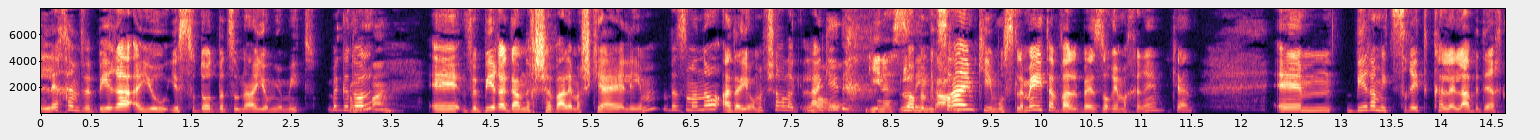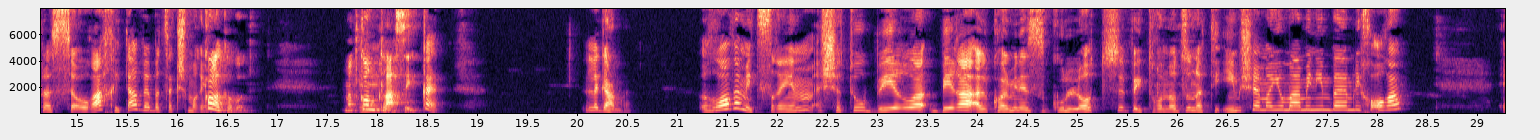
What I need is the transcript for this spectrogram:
לחם ובירה היו יסודות בתזונה היומיומית בגדול, כמובן. Uh, ובירה גם נחשבה למשקה האלים בזמנו, עד היום אפשר לה- להגיד. גינס לא בעיקר. במצרים כי היא מוסלמית, אבל באזורים אחרים, כן. Um, בירה מצרית כללה בדרך כלל שעורה, חיטה ובצק שמרים. כל הכבוד. מתכון אה, קלאסי. כן. לגמרי. רוב המצרים שתו בירה, בירה על כל מיני סגולות ויתרונות תזונתיים שהם היו מאמינים בהם לכאורה. Um,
